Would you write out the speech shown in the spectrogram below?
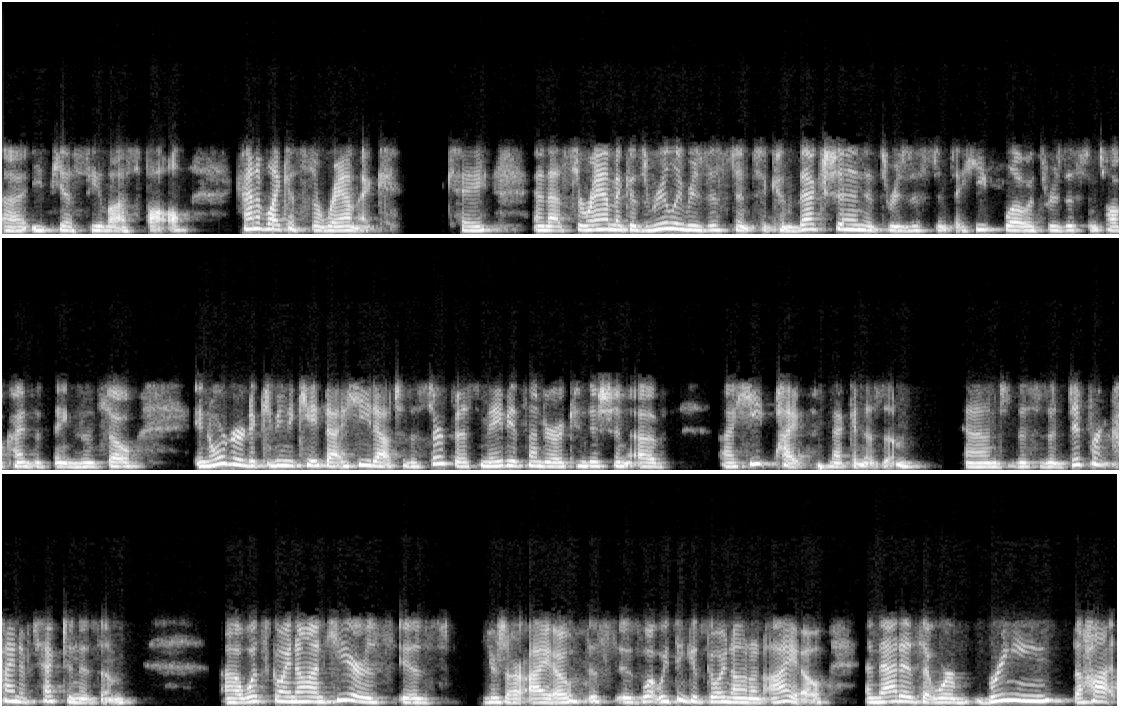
uh, EPSC last fall, kind of like a ceramic. Okay, and that ceramic is really resistant to convection, it's resistant to heat flow, it's resistant to all kinds of things. And so, in order to communicate that heat out to the surface, maybe it's under a condition of a heat pipe mechanism. And this is a different kind of tectonism. Uh, what's going on here is, is here's our Io. This is what we think is going on on Io, and that is that we're bringing the hot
